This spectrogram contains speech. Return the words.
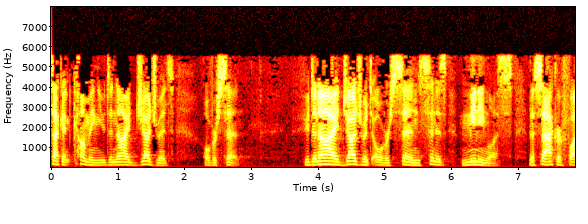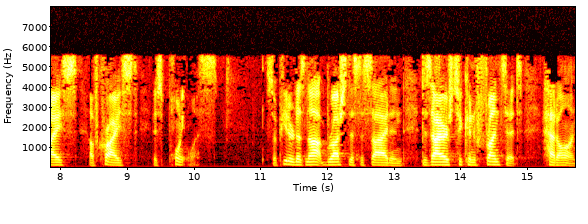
second coming, you deny judgment over sin. If you deny judgment over sin, sin is meaningless. The sacrifice of Christ is pointless. So Peter does not brush this aside and desires to confront it head on.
